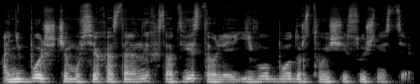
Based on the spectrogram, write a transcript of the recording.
Они больше, чем у всех остальных, соответствовали его бодрствующей сущности.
